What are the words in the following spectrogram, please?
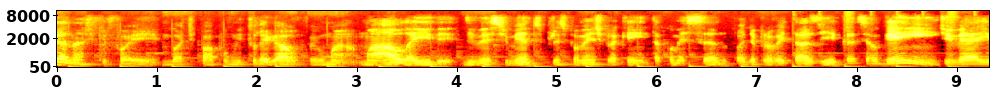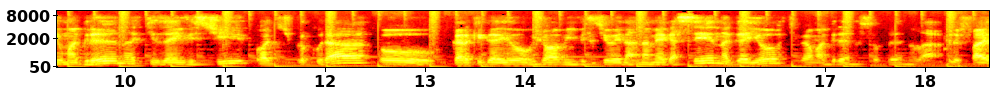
Bacana, acho que foi um bate-papo muito legal. Foi uma, uma aula aí de, de investimentos, principalmente para quem está começando. Pode aproveitar as dicas. Se alguém tiver aí uma grana, quiser investir, pode te procurar. Ou o cara que ganhou, um jovem, investiu aí na, na Mega Sena, ganhou, tiver uma grana sobrando lá, o que ele faz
